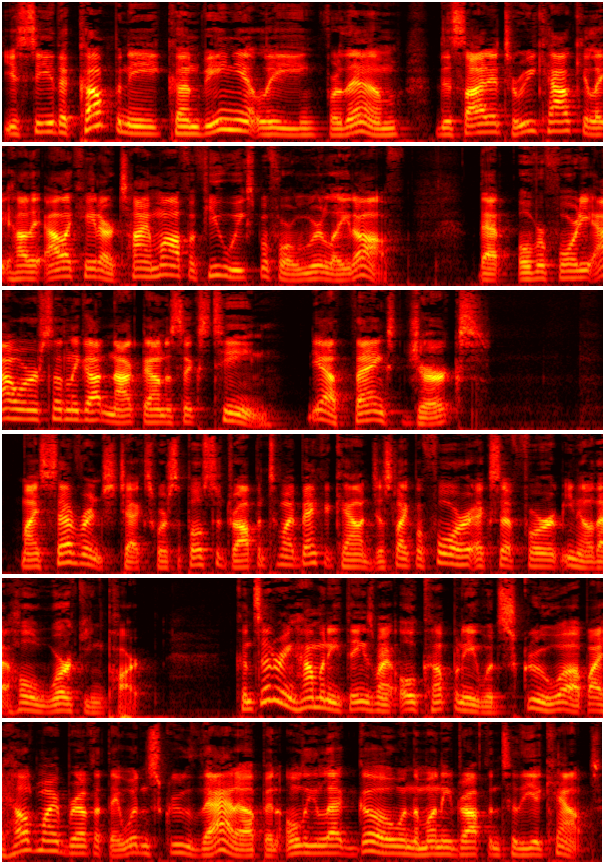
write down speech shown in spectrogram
You see, the company, conveniently for them, decided to recalculate how they allocate our time off a few weeks before we were laid off. That over 40 hours suddenly got knocked down to 16. Yeah, thanks, jerks. My severance checks were supposed to drop into my bank account just like before, except for, you know, that whole working part. Considering how many things my old company would screw up, I held my breath that they wouldn't screw that up and only let go when the money dropped into the account,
